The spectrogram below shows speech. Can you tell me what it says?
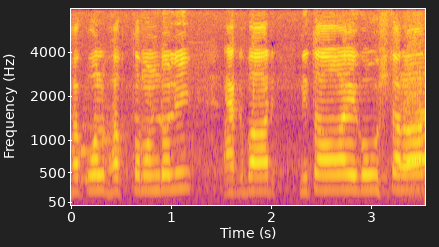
সকল ভক্তমণ্ডলী একবার নিতায় গৌষ্ঠনাথ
